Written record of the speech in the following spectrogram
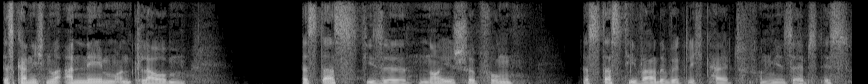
Das kann ich nur annehmen und glauben, dass das, diese neue Schöpfung, dass das die wahre Wirklichkeit von mir selbst ist,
